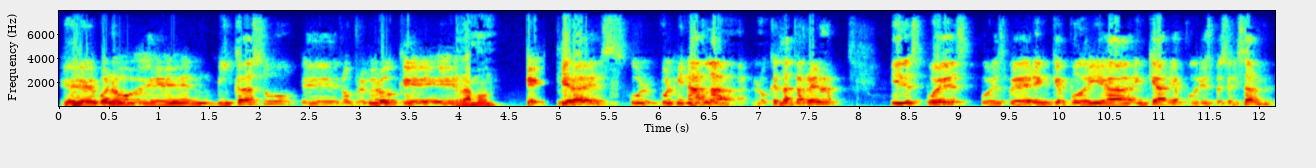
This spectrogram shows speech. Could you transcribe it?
Eh, bueno, en mi caso, eh, lo primero que, Ramón. que quiera es cul- culminar la, lo que es la carrera y después, pues, ver en qué podría, en qué área podría especializarme,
